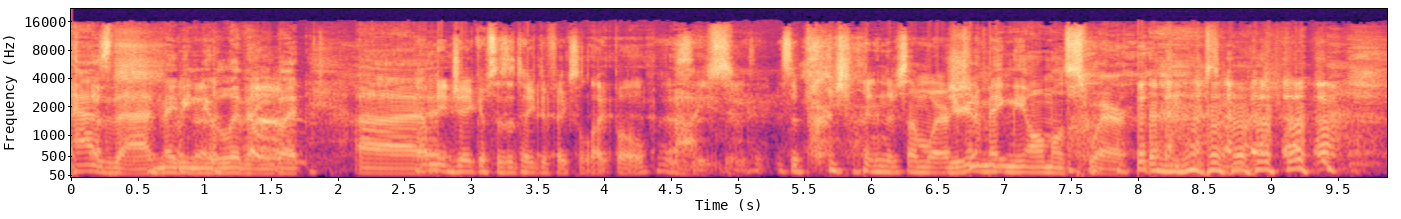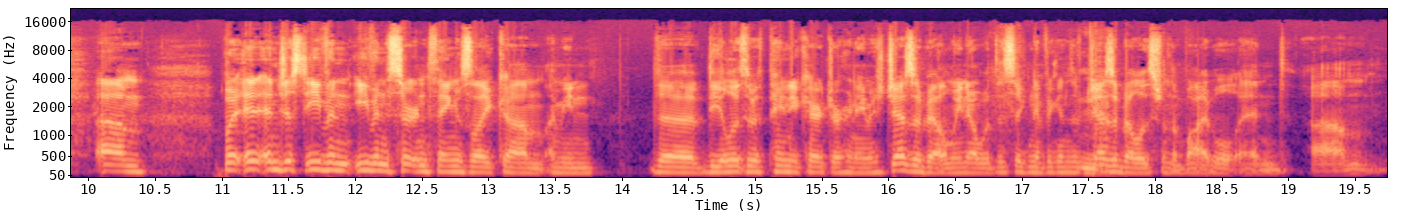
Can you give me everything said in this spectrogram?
has that, maybe New Living, but Uh, How many Jacobs does it take to fix a light bulb? Is, is, is a punchline in there somewhere. you're going to make me almost swear. but and, and just even even certain things like um, I mean the the Elizabeth Pena character, her name is Jezebel. We know what the significance of Jezebel is from the Bible, and um,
